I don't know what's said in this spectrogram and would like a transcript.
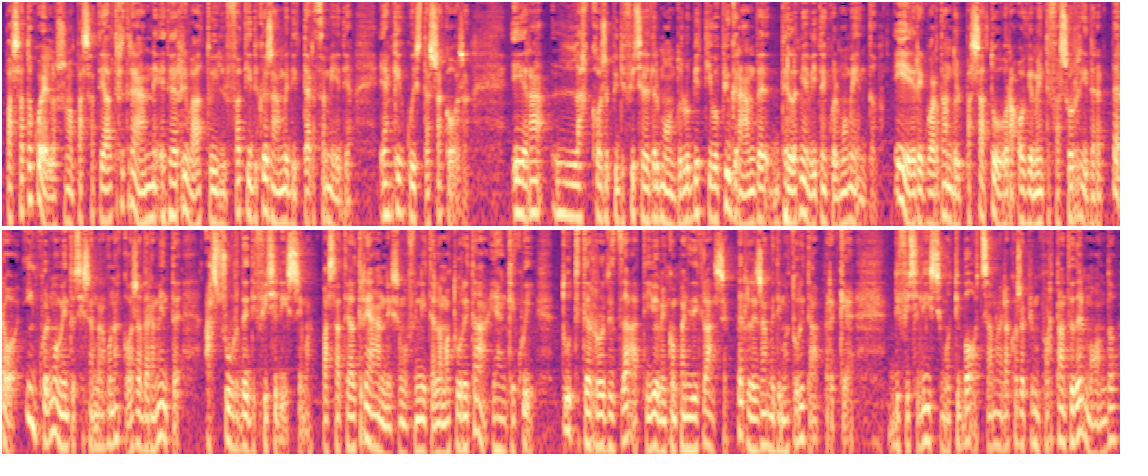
Passato quello, sono passati altri tre anni ed è arrivato il fatidico esame di terza media e anche qui stessa cosa era la cosa più difficile del mondo, l'obiettivo più grande della mia vita in quel momento. E riguardando il passato ora, ovviamente fa sorridere, però in quel momento ci sembrava una cosa veramente assurda e difficilissima. Passati altri anni, siamo finiti alla maturità e anche qui tutti terrorizzati, io e i miei compagni di classe, per l'esame di maturità perché difficilissimo, ti bozzano, è la cosa più importante del mondo,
